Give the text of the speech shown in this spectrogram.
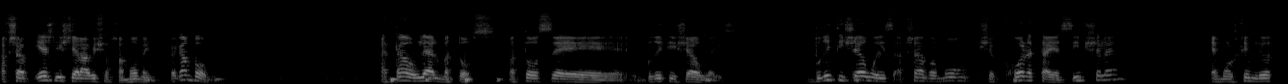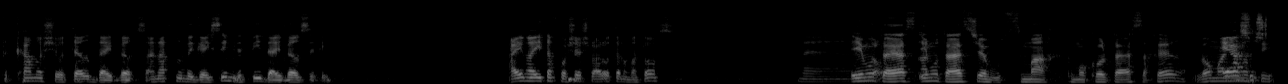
עכשיו, יש לי שאלה בשבילך, מומנט, וגם בוב. אתה עולה על מטוס, מטוס בריטיש איירווייז. בריטיש איירווייז עכשיו אמרו שכל הטייסים שלהם, הם הולכים להיות כמה שיותר diverse. אנחנו מגייסים לפי diversity. האם היית חושש לעלות על מטוס? אה, אם הוא לא. טייס, אם הוא טייס שהוסמך כמו כל טייס אחר, לא מעניין אותי.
